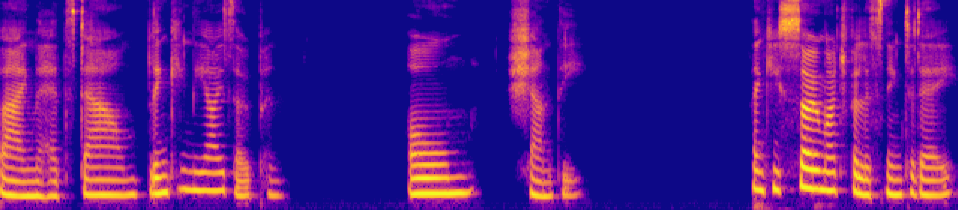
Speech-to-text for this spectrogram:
Bang the heads down, blinking the eyes open. Om Shanti. Thank you so much for listening today.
